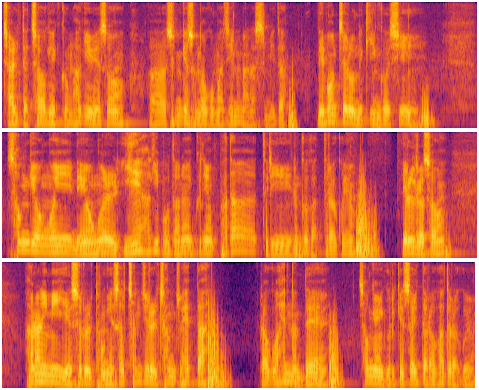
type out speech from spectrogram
잘 대처하게끔 하기 위해서 어, 숨겨서 녹음하지는 않았습니다. 네 번째로 느낀 것이 성경의 내용을 이해하기보다는 그냥 받아들이는 것 같더라고요. 예를 들어서 하나님이 예수를 통해서 천지를 창조했다라고 했는데 성경에 그렇게 써 있다라고 하더라고요.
